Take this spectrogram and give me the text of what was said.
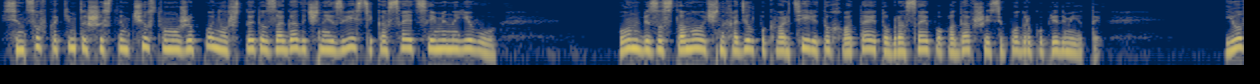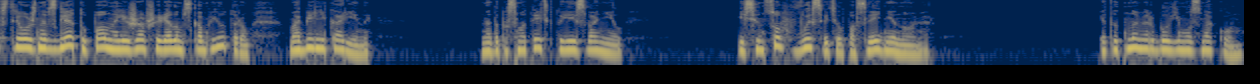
Сенцов каким-то шестым чувством уже понял, что это загадочное известие касается именно его — он безостановочно ходил по квартире, то хватая, то бросая попадавшиеся под руку предметы. Его встревоженный взгляд упал на лежавший рядом с компьютером мобильник Арины. Надо посмотреть, кто ей звонил. И Сенцов высветил последний номер. Этот номер был ему знаком.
